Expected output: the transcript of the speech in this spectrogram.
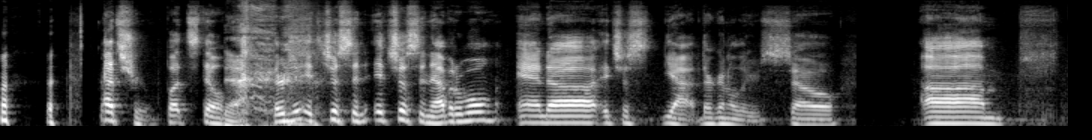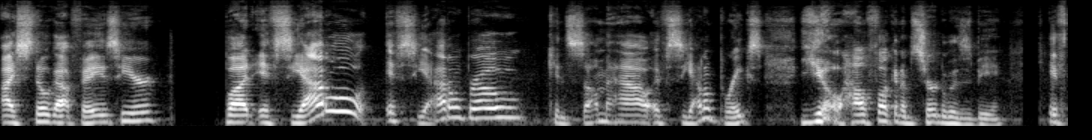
though. That's true, but still, Yeah. they're ju- it's just an it's just inevitable, and uh, it's just yeah, they're gonna lose. So, um, I still got FaZe here, but if Seattle, if Seattle, bro, can somehow, if Seattle breaks, yo, how fucking absurd would this be? If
